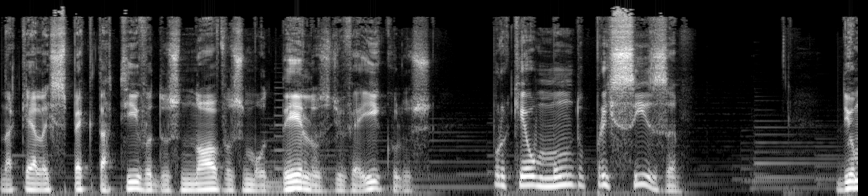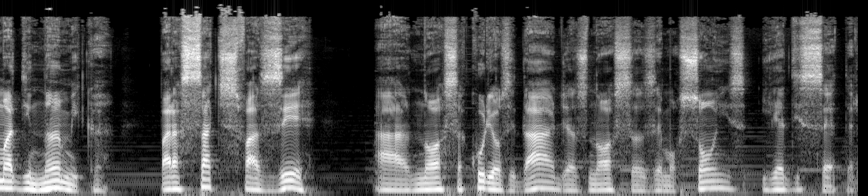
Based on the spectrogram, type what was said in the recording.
naquela expectativa dos novos modelos de veículos, porque o mundo precisa de uma dinâmica para satisfazer a nossa curiosidade, as nossas emoções e etc.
